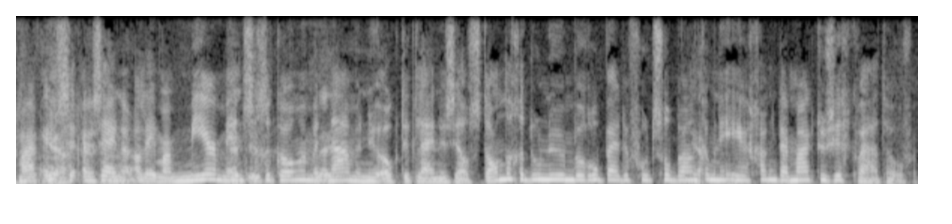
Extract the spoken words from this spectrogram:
Maar er, er zijn er alleen maar meer mensen gekomen. Met name nu ook de kleine zelfstandigen doen nu een beroep bij de voedselbanken, meneer Eergang. Daar maakt u zich kwaad over.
